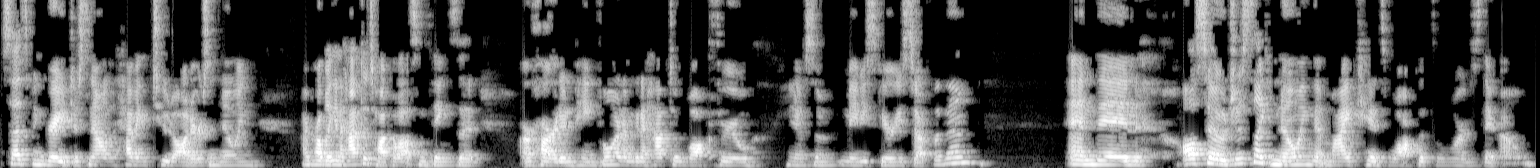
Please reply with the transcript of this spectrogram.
So that's been great just now having two daughters and knowing I'm probably going to have to talk about some things that are hard and painful and I'm going to have to walk through, you know, some maybe scary stuff with them. And then also just like knowing that my kids walk with the Lord as their own.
